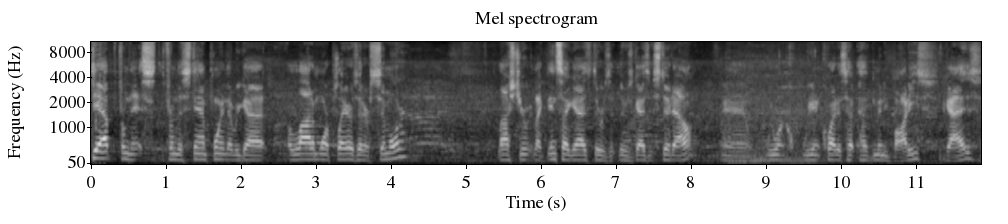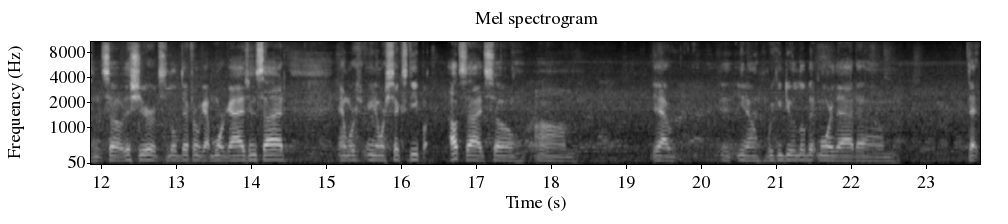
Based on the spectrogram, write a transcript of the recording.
depth from this from the standpoint that we got a lot of more players that are similar. Last year, like the inside guys, there was there was guys that stood out, and we weren't we didn't quite as have, have many bodies guys, and so this year it's a little different. We got more guys inside, and we're you know we're six deep outside, so um, yeah, you know, we can do a little bit more of that. Um, that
